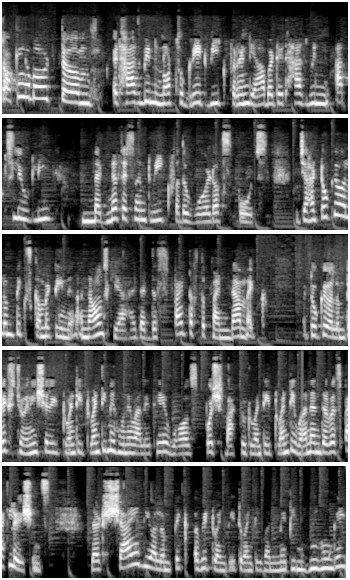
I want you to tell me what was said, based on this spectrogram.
talking about um, it has been a not so great week for India, but it has been absolutely magnificent week for the world of sports, जहाँ टोक्यो ओलंपिक्स कमेटी ने अनाउंस किया है that despite of the pandemic Tokyo Olympics जो इनिशियली 2020 में होने वाले थे was push back to 2021 and there were that शायद ये ओलंपिक अभी 2021 में भी नहीं होंगे,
